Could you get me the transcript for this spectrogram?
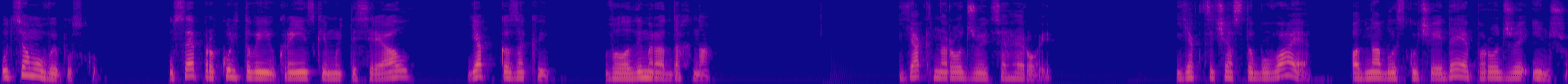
У цьому випуску усе про культовий український мультисеріал Як козаки Володимира Дахна. Як народжуються герої. Як це часто буває, одна блискуча ідея породжує іншу.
